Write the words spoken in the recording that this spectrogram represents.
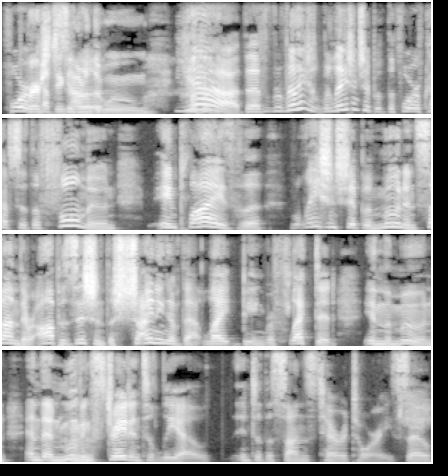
four of cups Bursting out of the- the womb. yeah, the rela- relationship of the four of cups to the full moon implies the relationship of moon and sun, their opposition, the shining of that light being reflected in the moon and then moving Mm. straight into Leo, into the sun's territory. So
